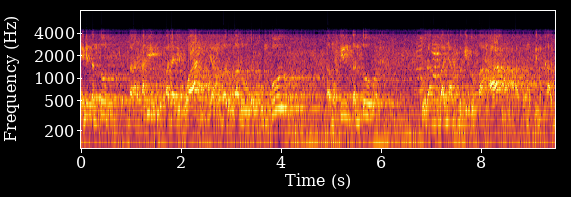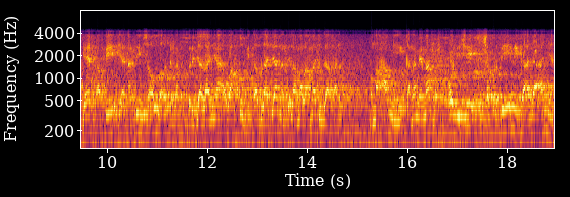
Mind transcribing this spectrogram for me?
Nah, ini tentu barangkali kepada ikhwan yang baru-baru berkumpul mungkin tentu kurang banyak begitu paham atau mungkin kaget tapi ya nanti insya Allah dengan berjalannya waktu kita belajar nanti lama-lama juga akan memahami karena memang kondisi seperti ini keadaannya.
